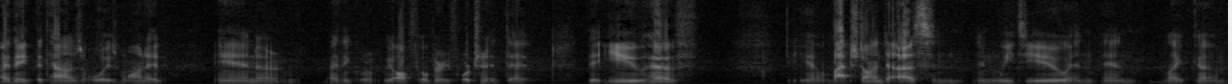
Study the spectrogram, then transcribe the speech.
I think the town has always wanted, and uh, I think we all feel very fortunate that that you have, you know, latched on to us and, and we to you, and and like um,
